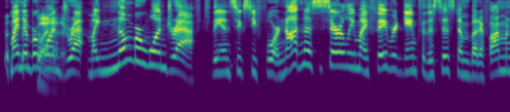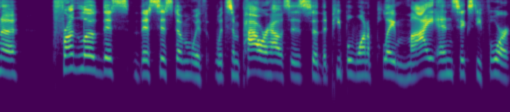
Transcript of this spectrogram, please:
My number Go one draft. My number one draft, the N64. Not necessarily my favorite game for the system, but if I'm gonna front load this this system with with some powerhouses so that people want to play my N64,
